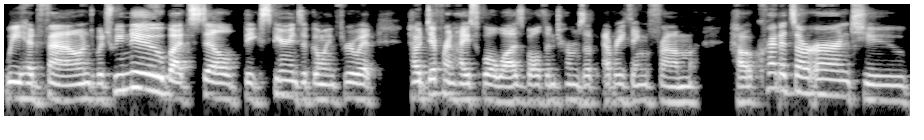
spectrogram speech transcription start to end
We had found, which we knew, but still the experience of going through it, how different high school was, both in terms of everything from how credits are earned to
